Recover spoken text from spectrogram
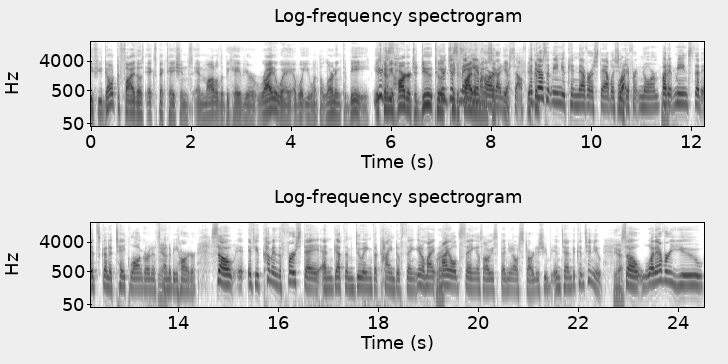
if you don't defy those expectations and model the behavior right away of what you want the learning to be, it's You're going to be harder to do to, You're to just defy making them it on the hard second. on yeah. yourself. It's It gonna- doesn't mean you can never establish a Right. different norm, but Right. it means that it's going to take longer and it's Yeah. going to be harder. So if you come in the first day and get them doing the kind of thing, you know, my Right. my old saying has always been, you know, start as you intend to continue. Yeah. So whatever you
